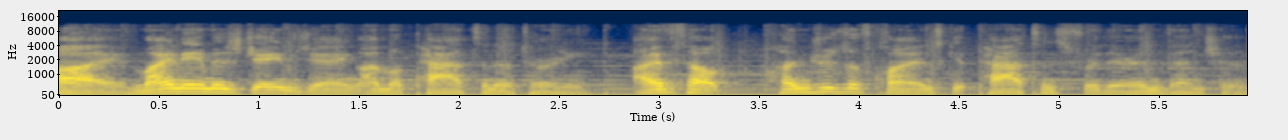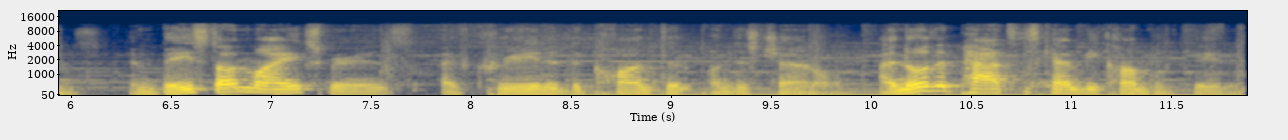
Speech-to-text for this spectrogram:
Hi, my name is James Yang. I'm a patent attorney. I've helped hundreds of clients get patents for their inventions. And based on my experience, I've created the content on this channel. I know that patents can be complicated,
